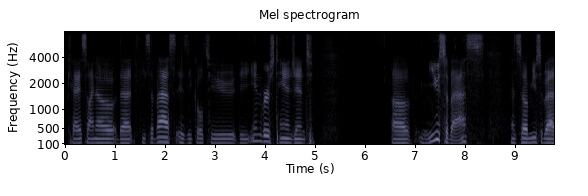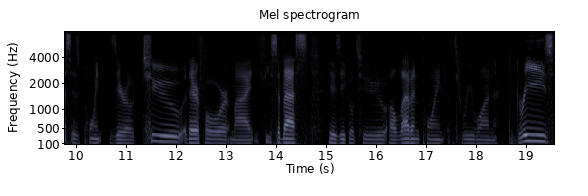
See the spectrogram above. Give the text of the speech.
Okay, so I know that phi sub s is equal to the inverse tangent of mu sub s. And so mu sub s is 0.02. Therefore, my phi sub s is equal to 11.31 degrees.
